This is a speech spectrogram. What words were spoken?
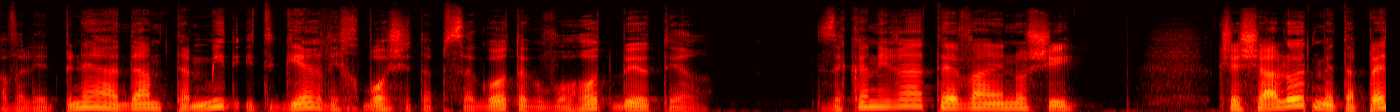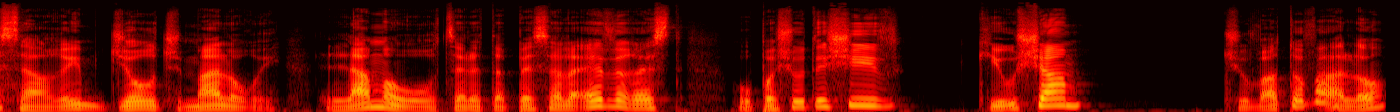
אבל את בני האדם תמיד אתגר לכבוש את הפסגות הגבוהות ביותר. זה כנראה הטבע האנושי. כששאלו את מטפס ההרים ג'ורג' מלורי למה הוא רוצה לטפס על האברסט, הוא פשוט השיב, כי הוא שם. תשובה טובה, לא?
